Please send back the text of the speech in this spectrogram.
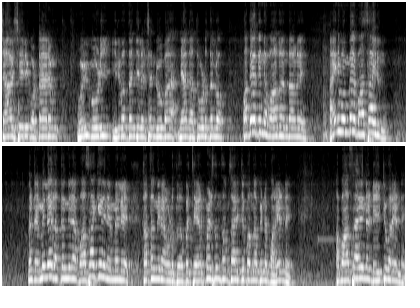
ചാവശ്ശേരി കൊട്ടാരം ഒരു കോടി ഇരുപത്തഞ്ച് ലക്ഷം രൂപ ഞാൻ കത്ത് കൊടുത്തല്ലോ. അദ്ദേഹത്തിന്റെ വാദം എന്താണ്? അതിനു മുമ്പേ പാസ്സായിരുന്നു. എന്നിട്ട് എം എൽ എ കത്തെന്തിനാ? പാസ്സാക്കിയതിന് എം എൽ എ കത്തെന്തിനാ കൊടുത്തത്? അപ്പൊ ചെയർപേഴ്സൺ സംസാരിച്ചപ്പോ എന്നാ പിന്നെ പറയണ്ടേ? ആ പാസ്സായതിന്റെ ഡേറ്റ് പറയണ്ടേ?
